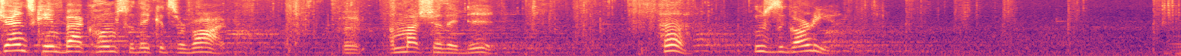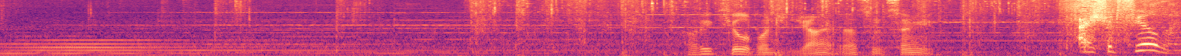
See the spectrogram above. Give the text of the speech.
giants came back home so they could survive. But I'm not sure they did. Huh. Who's the guardian? How do you kill a bunch of giants? That's insane. I should feel them,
